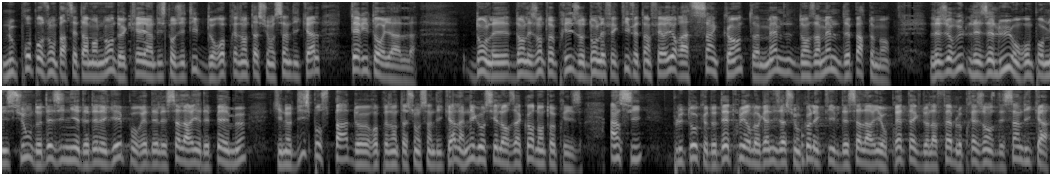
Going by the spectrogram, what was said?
nous proposons par cet amendement de créer un dispositif de représentation syndicale territoriale dans les entreprises dont l'effectif est inférieur à 50, même dans un même département. Les élus auront pour mission de désigner des délégués pour aider les salariés des PME qui ne disposent pas de représentation syndicale à négocier leurs accords d'entreprise. Ainsi, plutôt que de détruire l'organisation collective des salariés au prétexte de la faible présence des syndicats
